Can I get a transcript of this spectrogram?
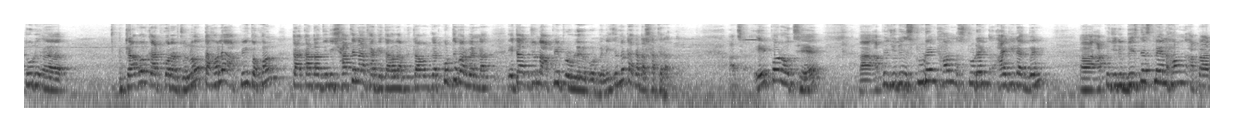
ট্যুর ট্রাভেল কার্ড করার জন্য, তাহলে আপনি তখন টাকাটা যদি সাথে না থাকে, তাহলে আপনি ট্রাভেল কার্ড করতে পারবেন না। এটার জন্য আপনি প্রবলেমে পড়বেন। এই জন্য টাকাটা সাথে রাখবেন। আচ্ছা এরপর হচ্ছে আপনি যদি স্টুডেন্ট হন স্টুডেন্ট আইডি রাখবেন। আপনি যদি বিজনেসম্যান হন, আপনার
